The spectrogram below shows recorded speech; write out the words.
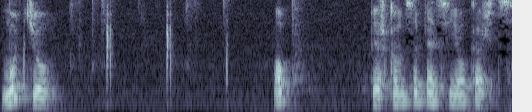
Мутю. Оп. Пешку он опять съел, кажется.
